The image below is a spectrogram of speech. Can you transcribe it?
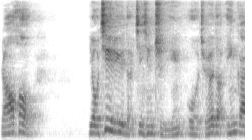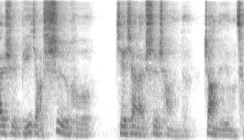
然后有纪律的进行止盈，我觉得应该是比较适合接下来市场的这样的一种策。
